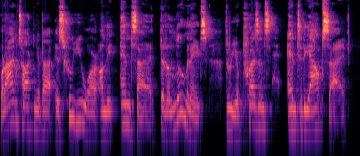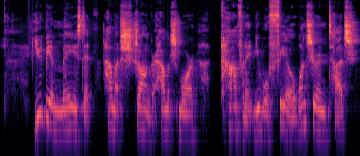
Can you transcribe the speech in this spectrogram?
What I'm talking about is who you are on the inside that illuminates through your presence and to the outside. You'd be amazed at how much stronger, how much more confident you will feel once you're in touch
